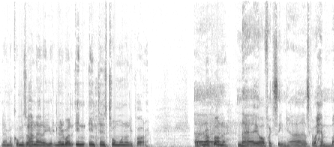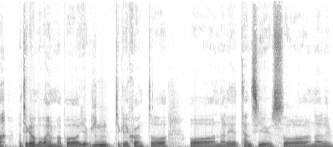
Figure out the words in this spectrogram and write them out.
när man kommer så här nära jul? Nu är det bara in, inte ens två månader kvar. Har du några Eh, planer? Nej, jag har faktiskt inga. Jag ska vara hemma. Jag tycker om att vara hemma på jul. Mm. tycker det är skönt och, och när det tänds ljus och när det,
